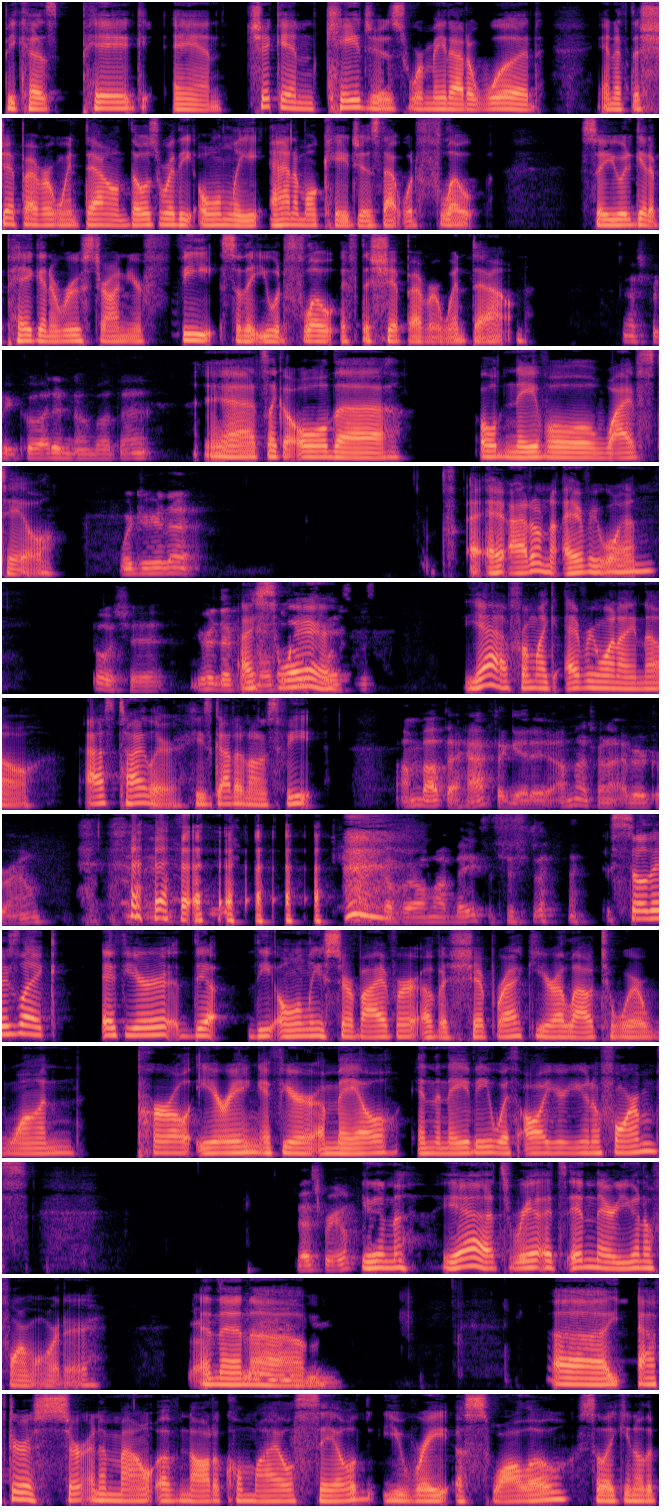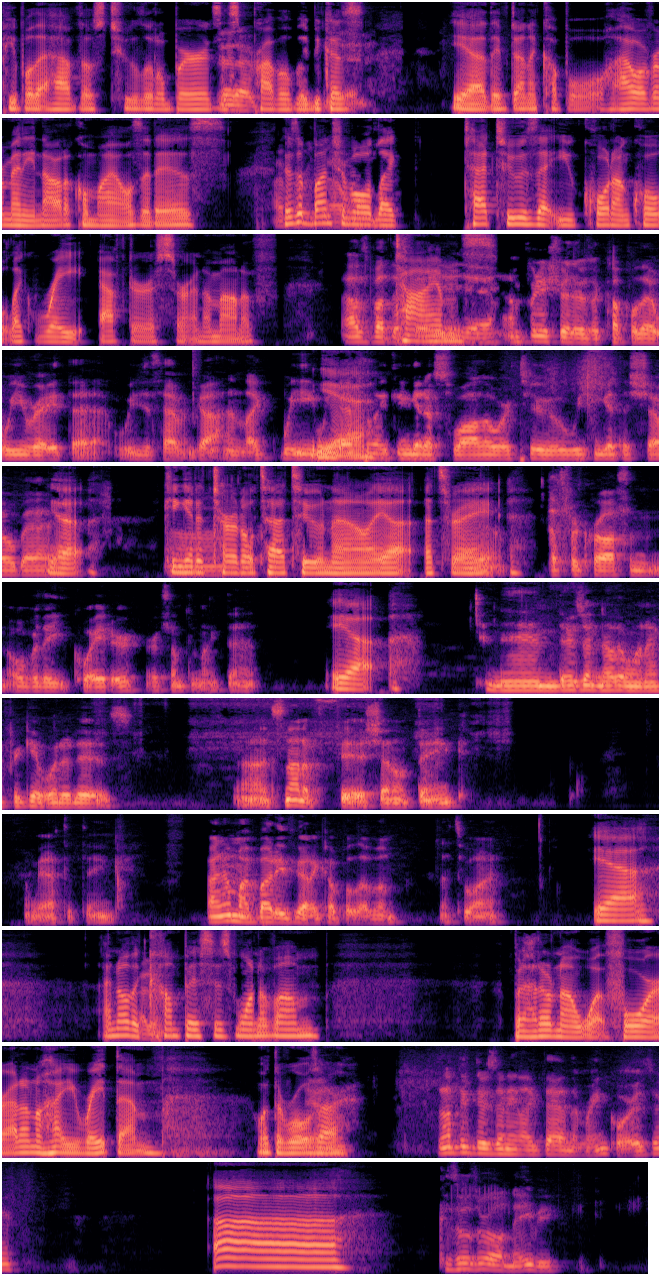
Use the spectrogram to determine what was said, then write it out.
because pig and chicken cages were made out of wood and if the ship ever went down those were the only animal cages that would float so you would get a pig and a rooster on your feet so that you would float if the ship ever went down That's pretty cool. I didn't know about that. yeah it's like an old uh old naval wives tale Where'd you hear that? I, I- don't know everyone Bullshit. You heard that from I swear. sources? Yeah, from like everyone I know. Ask Tyler. He's got it on his feet. I'm about to have to get it. I'm not trying to ever drown. Cover all my bases. so there's like if you're the the only survivor of a shipwreck, you're allowed to wear one pearl earring if you're a male in the navy with all your uniforms. That's real. You Yeah, it's real. It's in their uniform order. And That's then, um. Uh, after a certain amount of nautical miles sailed, you rate a swallow. So, like you know, the people that have those two little birds, it's probably because Yeah. yeah, they've done a couple, however many nautical miles it is. There's a bunch of one. old like tattoos that you quote unquote like rate after a certain amount of. I was about to times. say, yeah, I'm pretty sure there's a couple that we rate that we just haven't gotten. Like we, we Yeah. definitely can get a swallow or two. We can get the shellback. Yeah, can get a Um, turtle tattoo now. Yeah, that's right. That's for crossing over the equator or something like that. Yeah, And then there's another one. I forget what it is. Uh, it's not a fish, I don't think. I'm gonna have to think. I know my buddy's got a couple of them. That's why. yeah. I know the I compass is one of them, but I don't know what for. I don't know how you rate them. What the rules Yeah. are. I don't think there's any like that in the Marine Corps, is there? Uh, Because those are all Navy.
